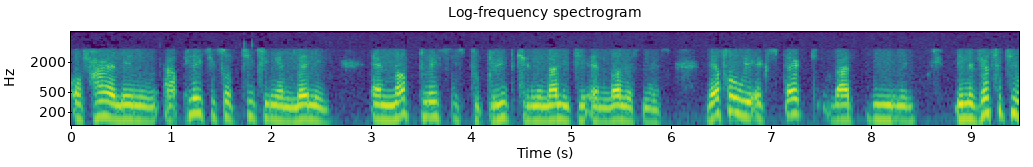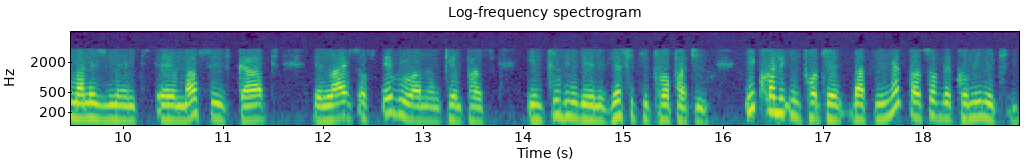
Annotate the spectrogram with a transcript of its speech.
of higher learning are places of teaching and learning and not places to breed criminality and lawlessness. Therefore, we expect that the university management uh, must safeguard the lives of everyone on campus, including the university property. Equally important that members of the community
